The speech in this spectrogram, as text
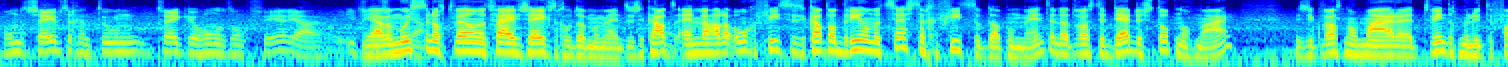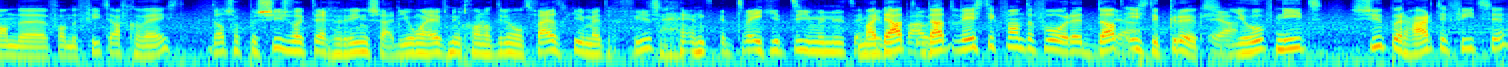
170 en toen twee keer 100 ongeveer. Ja, iets Ja, we moesten nog 275 op dat moment. Dus ik had, en we hadden omgefietst, dus ik had al 360 gefietst op dat moment. En dat was de derde stop nog maar. Dus ik was nog maar eh, 20 minuten van de, van de fiets af geweest. Dat is ook precies wat ik tegen Rien zei. Die jongen heeft nu gewoon nog 350 kilometer gefietst en, twee keer 10 minuten. Maar dat, pauze. dat wist ik van tevoren, dat Ja. is de crux. Ja. Je hoeft niet super hard te fietsen.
